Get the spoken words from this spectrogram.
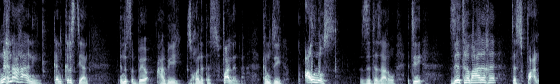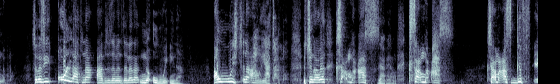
ንሕና ከኣ ከም ክርስትያን እንጽበዮ ዓብዪ ዝኾነ ተስፋ ኣለና። ከምቲ ጳውሎስ ዝተዛረቦ እቲ ዝተባረኸ ተስፋ እንብሎ። ስለዚ ኩላትና ኣብዚ ዘበን ዘለና ነእዊ ኢና። ኣብ ውሽጥና ኣውያት ኣሎ። እቲ ናውያት ክሳብ መዓስ እግዚኣብሔር ክሳብ መዓስ ክሳብ መዓስ ግፍዒ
